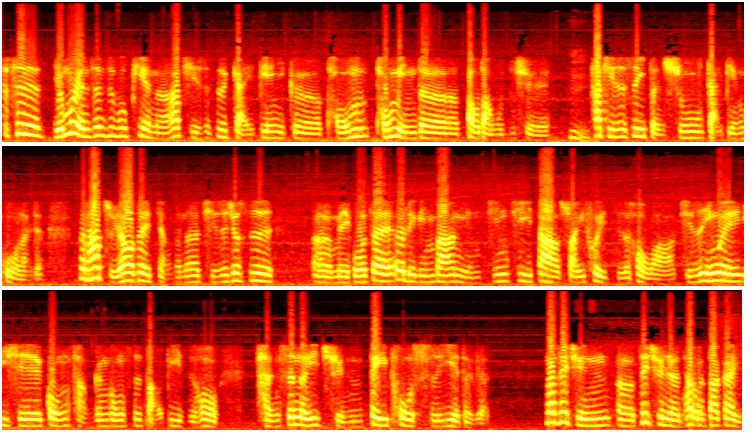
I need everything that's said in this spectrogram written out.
就是《游牧人生》这部片呢，它其实是改编一个同同名的报道文学，嗯，它其实是一本书改编过来的。那它主要在讲的呢，其实就是呃，美国在二零零八年经济大衰退之后啊，其实因为一些工厂跟公司倒闭之后，产生了一群被迫失业的人。那这群呃，这群人他们大概以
